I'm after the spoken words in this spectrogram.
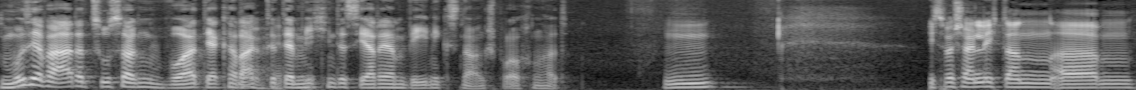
muss ich aber auch dazu sagen, war der Charakter, Ja, der mich in der Serie am wenigsten angesprochen hat. ist wahrscheinlich dann ähm,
